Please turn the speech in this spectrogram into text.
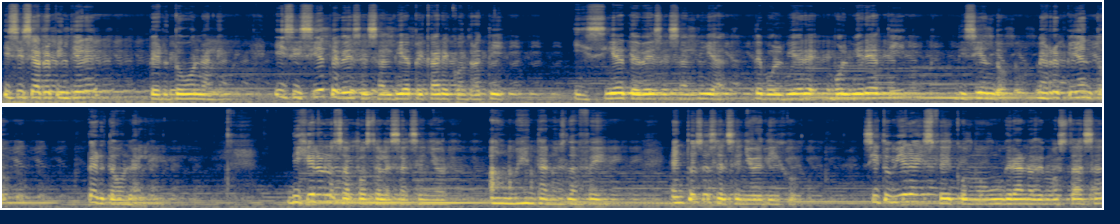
Y si se arrepintiere, perdónale. Y si siete veces al día pecare contra ti, y siete veces al día te volviere, volviere a ti, diciendo, me arrepiento, perdónale. Dijeron los apóstoles al Señor, aumentanos la fe. Entonces el Señor dijo, si tuvierais fe como un grano de mostaza,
